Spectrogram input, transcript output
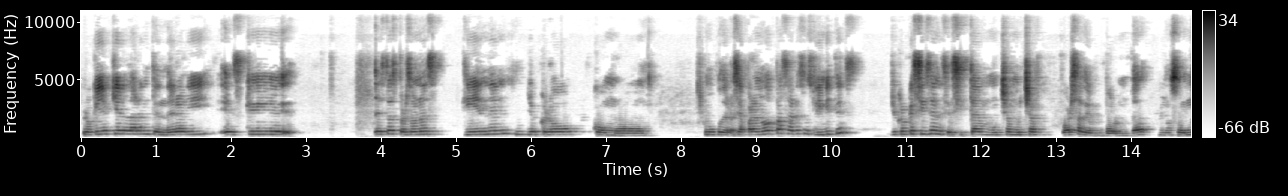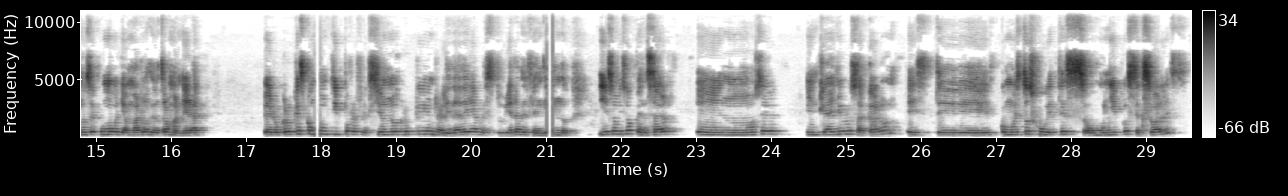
Lo que ella quiere dar a entender ahí es que estas personas tienen, yo creo, como, ¿cómo poder? O sea, para no pasar esos límites, yo creo que sí se necesita mucha, mucha fuerza de voluntad, no sé, no sé cómo llamarlo de otra manera, pero creo que es como un tipo de reflexión, no creo que en realidad ella lo estuviera defendiendo. Y eso me hizo pensar en, no sé, en qué año lo sacaron, este, como estos juguetes o muñecos sexuales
